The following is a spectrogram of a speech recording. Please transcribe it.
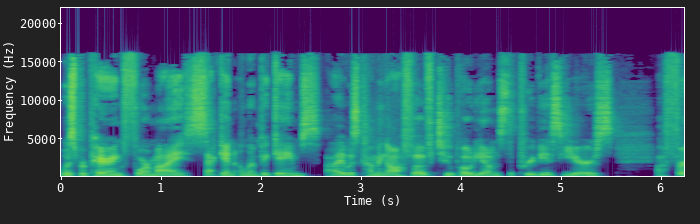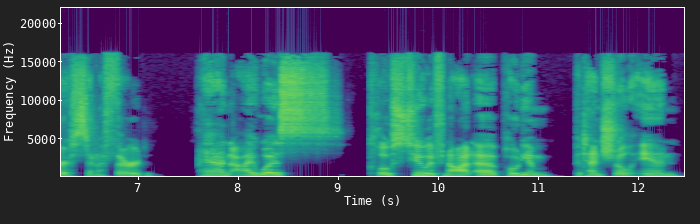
was preparing for my second Olympic Games. I was coming off of two podiums the previous years, a first and a third, and I was close to if not a podium potential in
